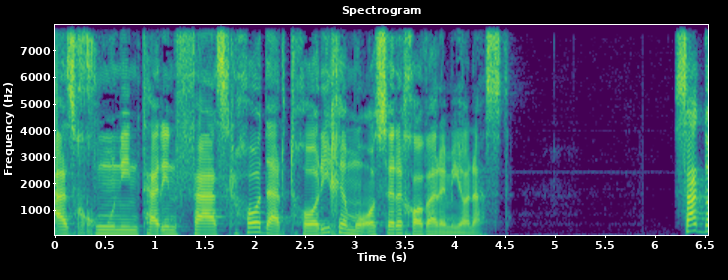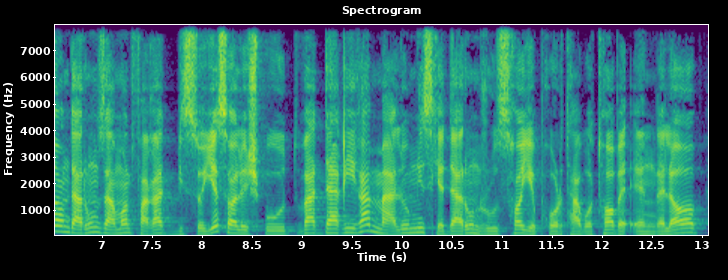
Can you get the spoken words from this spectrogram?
از خونین ترین فصل ها در تاریخ معاصر خاورمیانه است. صدام در اون زمان فقط 21 سالش بود و دقیقا معلوم نیست که در اون روزهای پرتب و تاب انقلاب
